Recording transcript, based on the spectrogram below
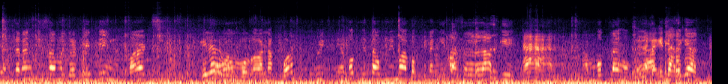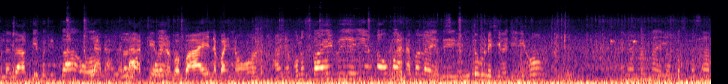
ang kanang isa mo graduating. March. Pila naman mo anak ko? Uy, kiniabot ni taog lima pag pinangita sa lalaki. Ambot lang, og lalaki. Nakakita ra gyud. Lalaki ba gid ka? O, Wala na, lalaki, wala na babae na ba noon? Ay, napunos ba ay iyang Wala kauban na, sa balay. Di. nagsiminto mo na sila din oh. Ay, na na, ilang paspasan.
